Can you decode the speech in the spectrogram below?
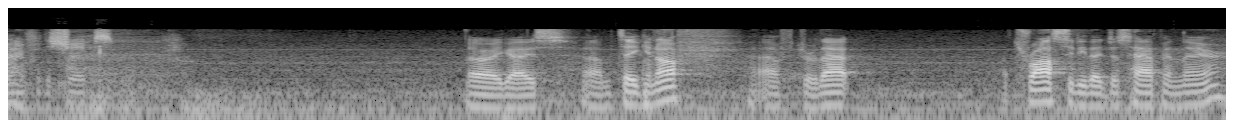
going for the ships. Alright guys, I'm taking off after that atrocity that just happened there.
